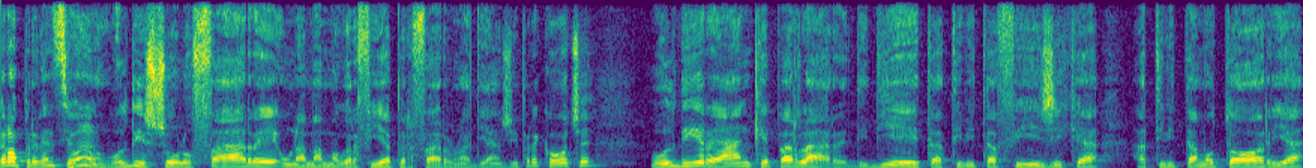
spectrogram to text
Però prevenzione non vuol dire solo fare una mammografia per fare una diagnosi precoce, vuol dire anche parlare di dieta, attività fisica, attività motoria,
